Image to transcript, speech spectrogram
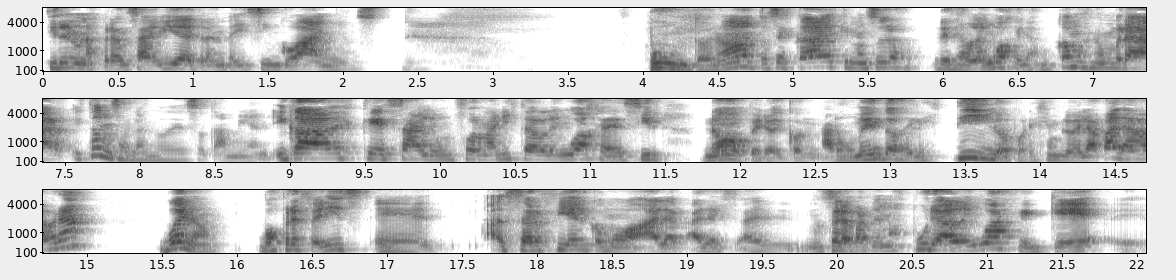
tienen una esperanza de vida de 35 años. Punto, ¿no? Entonces, cada vez que nosotros desde el lenguaje las buscamos nombrar, estamos hablando de eso también. Y cada vez que sale un formalista del lenguaje a decir, no, pero y con argumentos del estilo, por ejemplo, de la palabra, bueno, vos preferís eh, ser fiel como a la, parte más pura del lenguaje que eh,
